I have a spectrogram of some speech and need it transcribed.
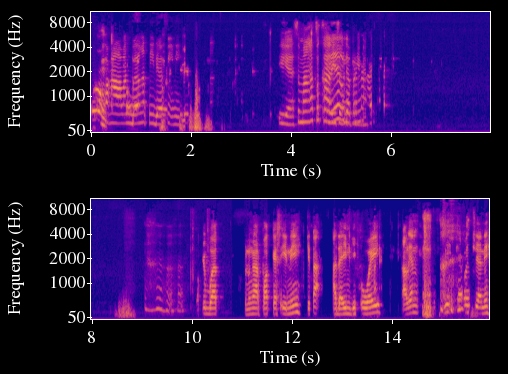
pengalaman banget nih Davi nih. Iya, semangat sekali. Sepertinya. udah pernah. Oke buat pendengar podcast ini kita adain giveaway. Kalian ini challenge ya nih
